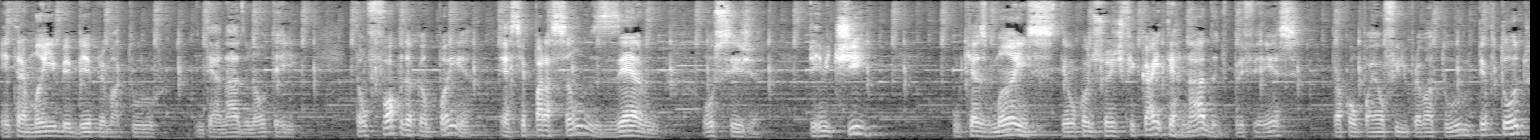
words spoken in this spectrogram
entre a mãe e bebê prematuro internado na UTI. Então, o foco da campanha é separação zero, ou seja, permitir que as mães tenham condições de ficar internada, de preferência, para acompanhar o filho prematuro o tempo todo,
